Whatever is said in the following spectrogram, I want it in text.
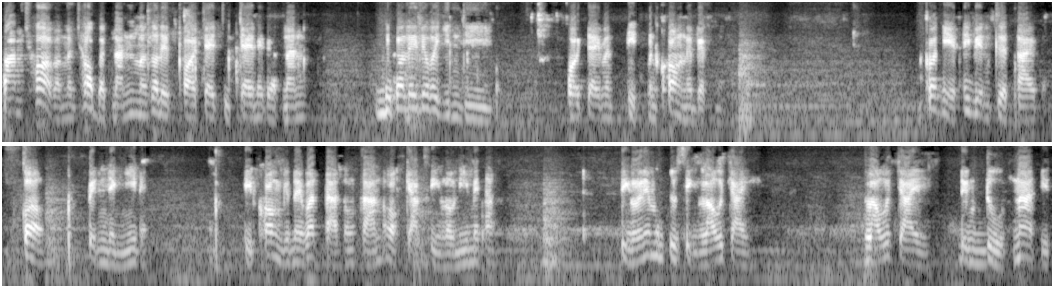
ความชอบอะมันชอบแบบนั้น มันก็เลยพอใจติดใจในแบบนั้นนี่ก็เรียกว่ายินดี พอใจมันติดมันคล้องในแบบนั้นก็เหตุให้เวียนเกิดตายก็เป็นอย่างนี้แหละติดข้องอยู่ในวัฏฏะสงสารออกจากสิ่งเหล่านี้ไม่ได้สิ่งเหล่านี้มันคือสิ่งเล้าใจ เล้าใจดึงดูดหน้าติด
